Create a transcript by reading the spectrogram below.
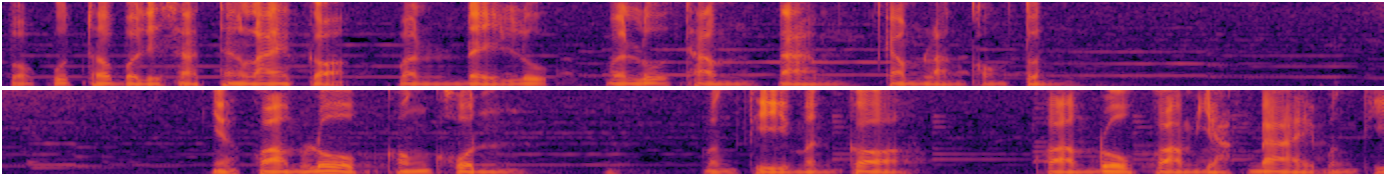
พวกพุทธบริษัททั้งหลายก็บรรไดลุบรรลุธรรมตามกำลังของตนเนี่ยความโลภของคนบางทีมันก็ความโลภความอยากได้ บางที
